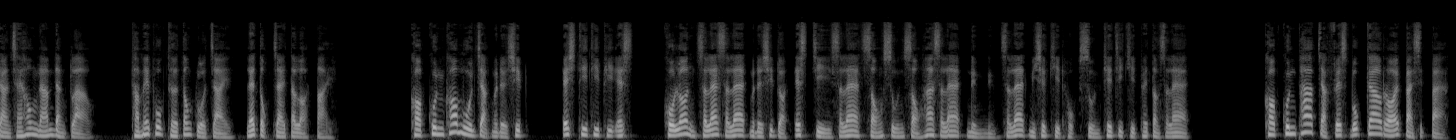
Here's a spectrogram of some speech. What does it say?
การใช้ห้องน้ำดังกล่าวทำให้พวกเธอต้องกลัวใจและตกใจตลอดไป ขอบคุณข้อมูลจาก Mothership https colon slash slash mothership sg slash 2025 slash 11 slash มีเชื้อขีด60 kg ขีด python slash ขอบคุณภาพจาก Facebook 988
